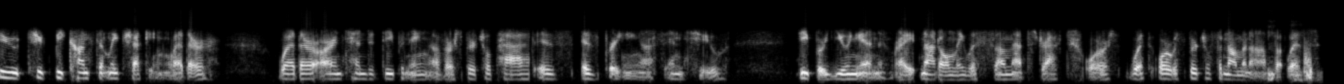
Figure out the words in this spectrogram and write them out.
to to be constantly checking whether whether our intended deepening of our spiritual path is is bringing us into deeper union, right? Not only with some abstract or with or with spiritual phenomena, but with mm-hmm.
